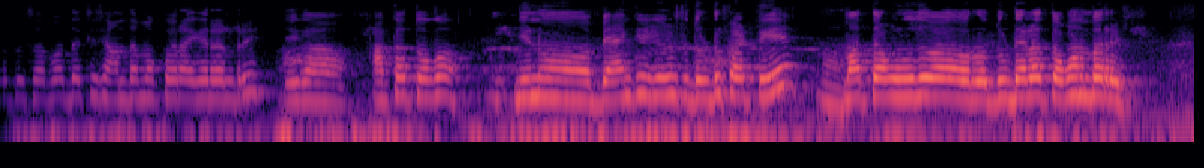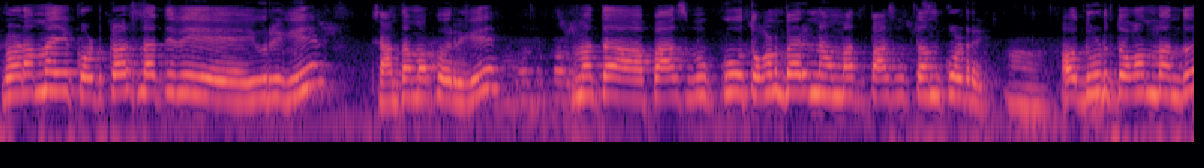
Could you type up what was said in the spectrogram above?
ಇವತ್ತು ಸಭಾಧ್ಯಕ್ಷ ಶಾಂತಮ್ಮ ಆಗಿರಲ್ರಿ ಈಗ ಅಕ್ಕ ತಗೋ ನೀನು ಬ್ಯಾಂಕಿಗೆ ಇಷ್ಟು ದುಡ್ಡು ಕಟ್ಟಿ ಮತ್ತು ಉಳಿದು ದುಡ್ಡೆಲ್ಲ ತೊಗೊಂಡು ಬರ್ರಿ. ನೋಡಮ್ಮ ಈಗ ಕೊಟ್ಟು ಕಳ್ಸ್ಲತ್ತೀವಿ ಇವ್ರಿಗೆ ಶಾಂತಮ್ಮ ಅಕ್ಕೋರಿಗೆ ಮತ್ತು ಪಾಸ್ಬುಕ್ಕು ತೊಗೊಂಡು ಬರ್ರಿ ನಾವು ಮತ್ತೆ ಪಾಸ್ಬುಕ್ ತಂದು ಕೊಡ್ರಿ ಅವ್ರು ದುಡ್ಡು ತೊಗೊಂಡ್ಬಂದು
